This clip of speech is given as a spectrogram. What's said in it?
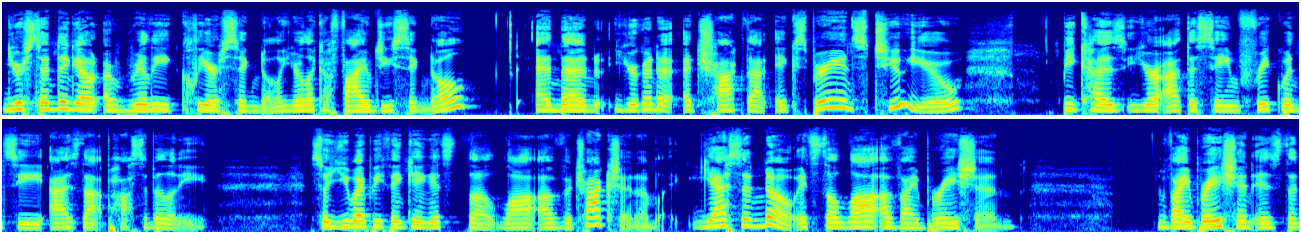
you're sending out a really clear signal you're like a 5G signal and then you're going to attract that experience to you because you're at the same frequency as that possibility. So you might be thinking it's the law of attraction. I'm like, yes and no. It's the law of vibration. Vibration is the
